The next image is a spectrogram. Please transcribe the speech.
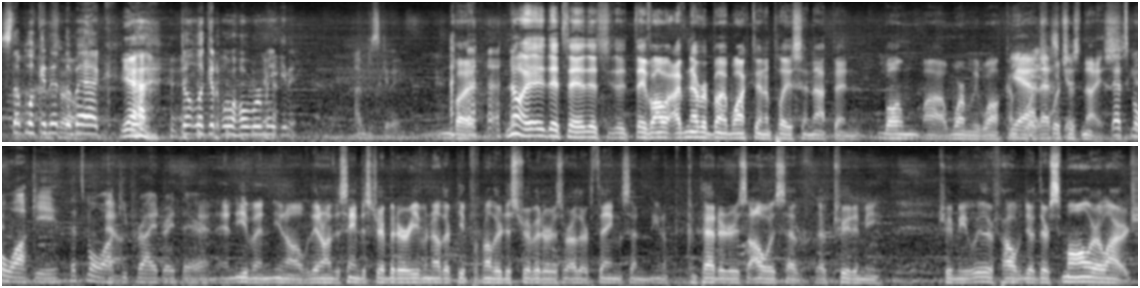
Stop looking at the back. Yeah. Don't, don't look at how we're making it. I'm just kidding. But no, it, it's, it's it, they've all. I've never been, walked in a place and not been well, uh, warmly welcomed, Yeah, which, that's which good. is nice. That's Milwaukee. That's Milwaukee Yeah. pride right there. and, and even you know they don't have the same distributor. Even other people from other distributors or other things, and you know competitors always have, have treated me treated me either how they're- they're small or large,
